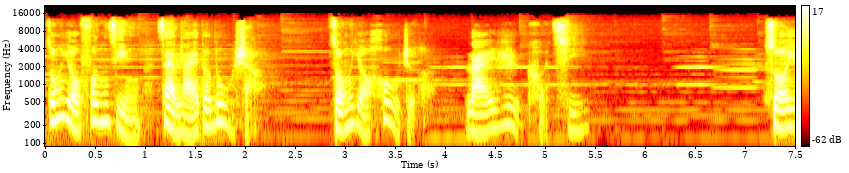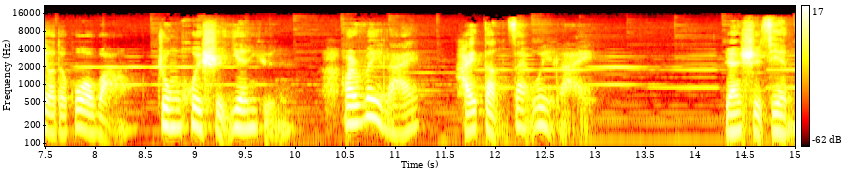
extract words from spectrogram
总有风景在来的路上，总有后者来日可期。所有的过往。终会是烟云，而未来还等在未来。人世间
